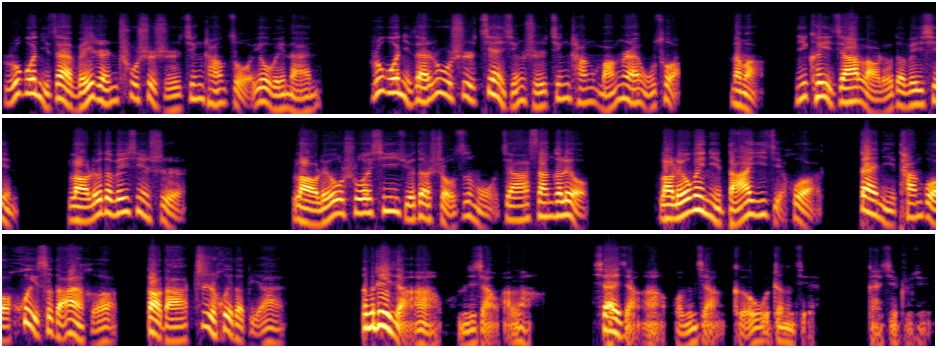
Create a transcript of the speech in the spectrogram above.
如果你在为人处事时经常左右为难，如果你在入世践行时经常茫然无措，那么你可以加老刘的微信。老刘的微信是老刘说心学的首字母加三个六。老刘为你答疑解惑，带你趟过晦涩的暗河，到达智慧的彼岸。那么这一讲啊，我们就讲完了。下一讲啊，我们讲格物正解。感谢诸君。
